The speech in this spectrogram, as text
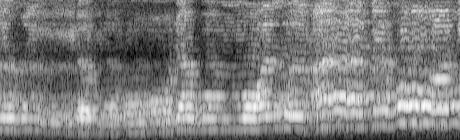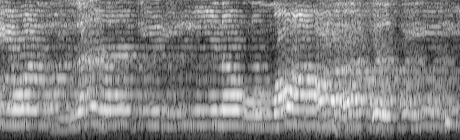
والحافظين فروجهم والحافظات والذاكرين الله كثيرا.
